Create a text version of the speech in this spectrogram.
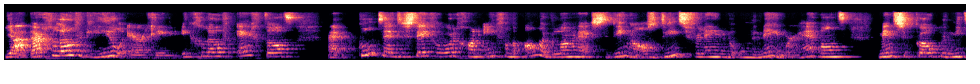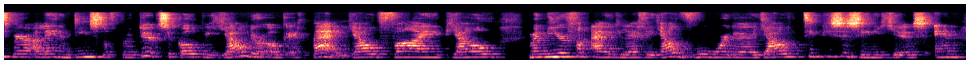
ja, daar geloof ik heel erg in. Ik geloof echt dat nou content is tegenwoordig gewoon een van de allerbelangrijkste dingen als dienstverlenende ondernemer. Hè? Want mensen kopen niet meer alleen een dienst of product. Ze kopen jou er ook echt bij. Jouw vibe, jouw manier van uitleggen, jouw woorden, jouw typische zinnetjes. En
